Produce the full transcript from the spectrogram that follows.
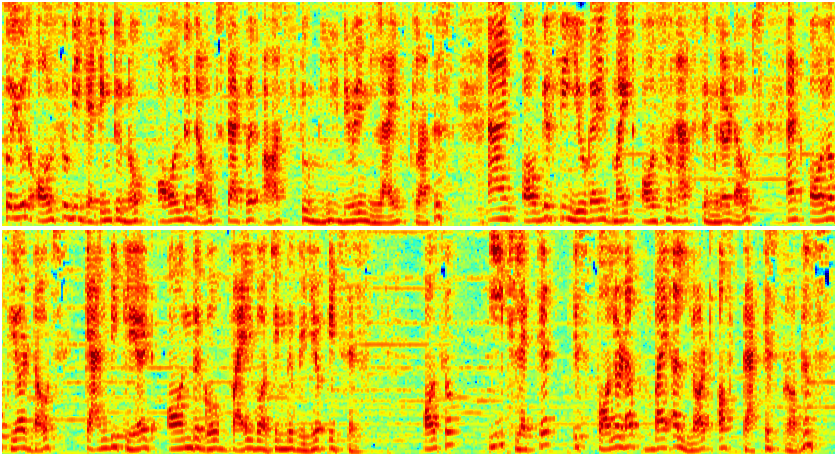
So you'll also be getting to know all the doubts that were asked to me during live classes. And obviously you guys might also have similar doubts and all of your doubts can be cleared on the go while watching the video itself. Also, each lecture is followed up by a lot of practice problems.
